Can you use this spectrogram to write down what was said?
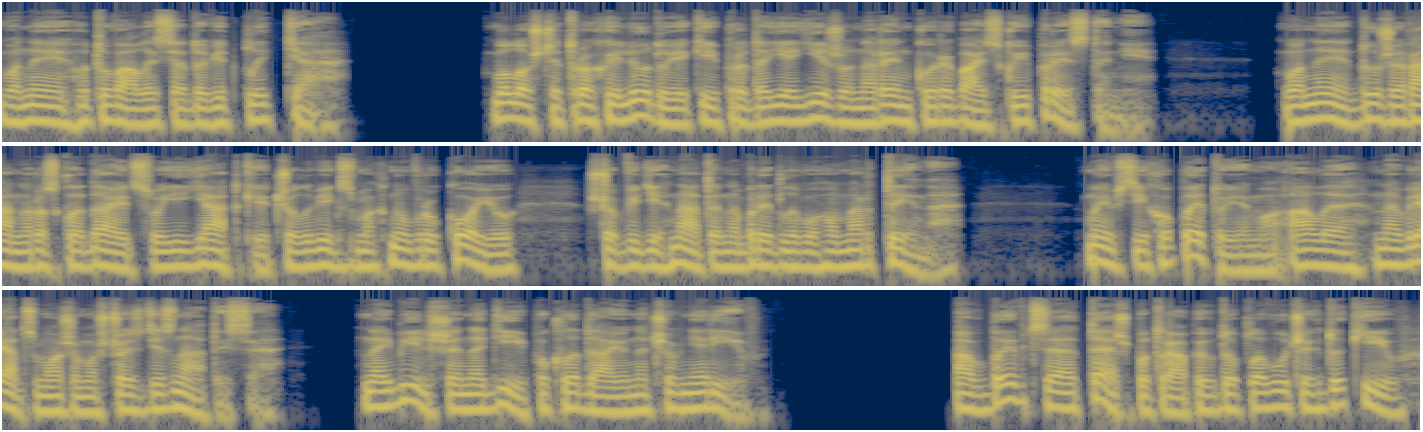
вони готувалися до відплиття. Було ще трохи люду, який продає їжу на ринку рибальської пристані. Вони дуже рано розкладають свої ядки, чоловік змахнув рукою, щоб відігнати набридливого Мартина. Ми всіх опитуємо, але навряд зможемо щось дізнатися. Найбільше надій покладаю на човнярів. А вбивця теж потрапив до плавучих доків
